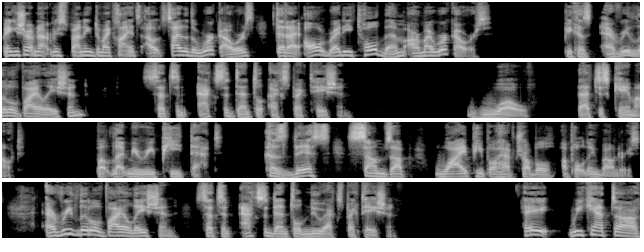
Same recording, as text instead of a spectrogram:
making sure I'm not responding to my clients outside of the work hours that I already told them are my work hours. Because every little violation sets an accidental expectation. Whoa, that just came out. But let me repeat that because this sums up why people have trouble upholding boundaries. Every little violation sets an accidental new expectation. Hey, we can't uh,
